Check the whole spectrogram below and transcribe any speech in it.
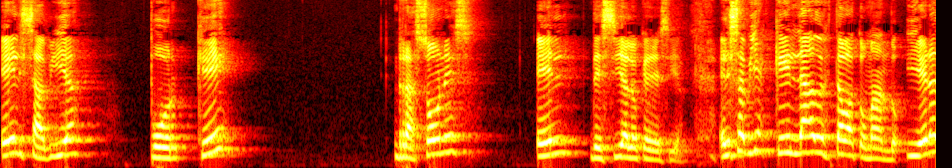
él sabía por qué razones él decía lo que decía. Él sabía qué lado estaba tomando y era,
